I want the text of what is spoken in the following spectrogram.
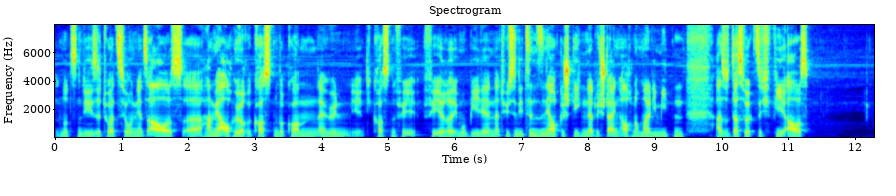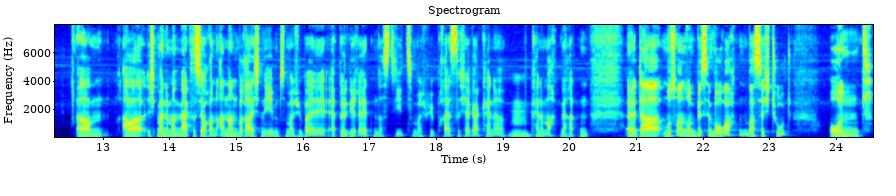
nutzen die Situation jetzt aus, äh, haben ja auch höhere Kosten bekommen, erhöhen die Kosten für, für ihre Immobilien. Natürlich sind die Zinsen ja auch gestiegen, dadurch steigen auch nochmal die Mieten. Also das wirkt sich viel aus. Ähm, aber ich meine, man merkt es ja auch an anderen Bereichen, eben zum Beispiel bei Apple-Geräten, dass die zum Beispiel preislich ja gar keine, mm. keine Macht mehr hatten. Äh, da muss man so ein bisschen beobachten, was sich tut. Und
